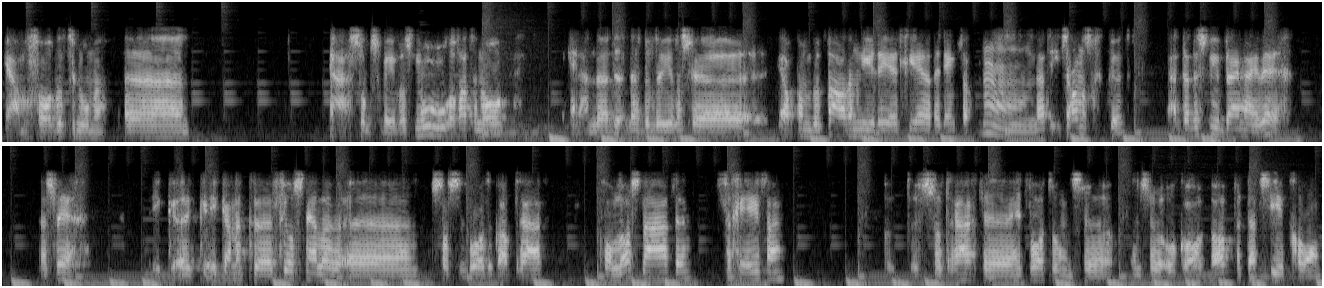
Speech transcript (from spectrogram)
ja, om een voorbeeld te noemen. Uh, ja, soms ben je wel moe of wat dan ook. En dan, dan, dan wil je eens uh, op een bepaalde manier reageren. Dan denk je van, hmm, dat had iets anders gekund. Ja, dat is nu bij mij weg. Dat is weg. Ik, ik, ik kan het uh, veel sneller, uh, zoals het woord ook opdraagt, gewoon loslaten, vergeven. Zodra het, het woord ons, ons ook op, dat zie ik gewoon.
